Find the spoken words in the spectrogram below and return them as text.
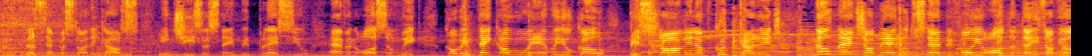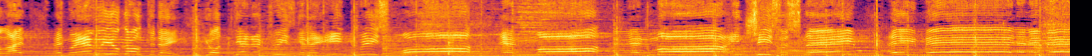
through this apostolic house. In Jesus' name, we bless you. Have an awesome week. Go and take over wherever you go. Be strong and of good courage. No man shall be able to stand before you all the days of your life. And wherever you go today, your territory is going to increase more and more and more. In Jesus' name, Amen and amen.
